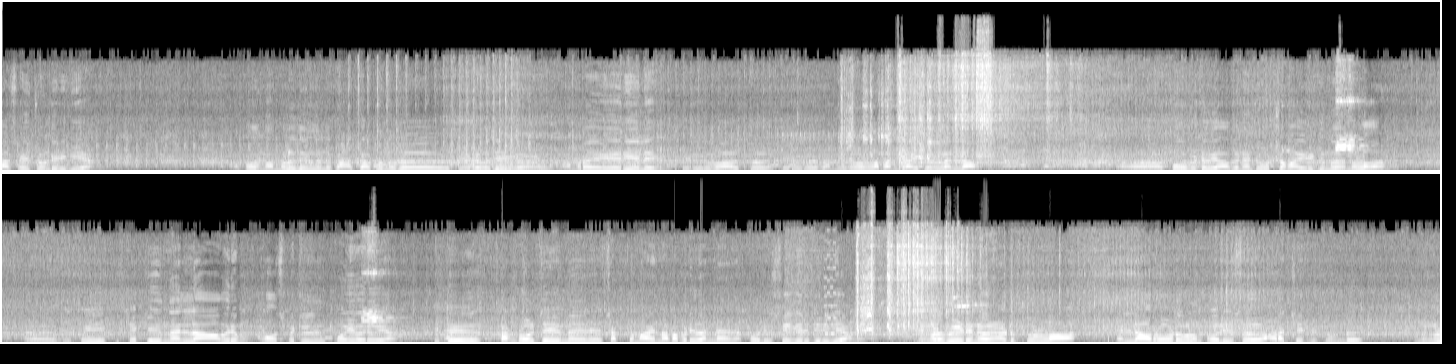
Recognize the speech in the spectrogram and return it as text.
ആശ്രയിച്ചുകൊണ്ടിരിക്കുകയാണ്. അപ്പോൾ നമ്മളിതിൽ നിന്ന് കണക്കാക്കുന്നത് നിരവധി നമ്മുടെ ഏരിയയിൽ തിരൂർ ഭാഗത്ത് തിരൂർ സമീപമുള്ള പഞ്ചായത്തുകളിലെല്ലാം കോവിഡ് വ്യാപനം രൂക്ഷമായിരിക്കുന്നു എന്നുള്ളതാണ്. ഇപ്പോൾ ഈ ചെക്ക് ചെയ്യുന്ന എല്ലാവരും ഹോസ്പിറ്റലിൽ പോയി വരികയാണ്. ഇത് കൺട്രോൾ ചെയ്യുന്നതിന് ശക്തമായ നടപടി തന്നെ പോലീസ് സ്വീകരിച്ചിരിക്കുകയാണ്. നിങ്ങളുടെ വീടിന് അടുത്തുള്ള എല്ലാ റോഡുകളും പോലീസ് അടച്ചിട്ടിട്ടുണ്ട്. നിങ്ങൾ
